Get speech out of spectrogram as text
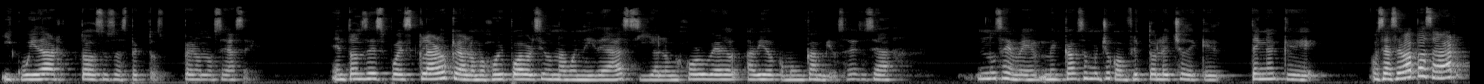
y cuidar todos esos aspectos, pero no se hace. Entonces, pues claro que a lo mejor puede haber sido una buena idea si a lo mejor hubiera habido como un cambio, ¿sabes? O sea, no sé, me, me causa mucho conflicto el hecho de que tengan que, o sea, se va a pasar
